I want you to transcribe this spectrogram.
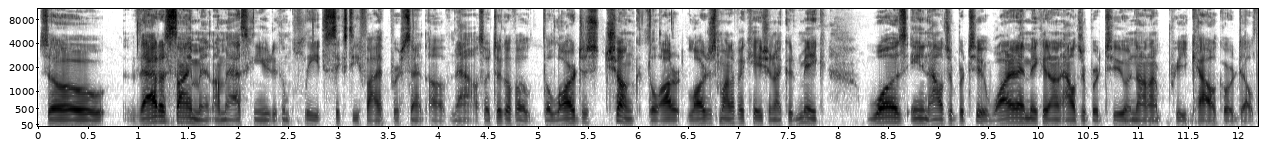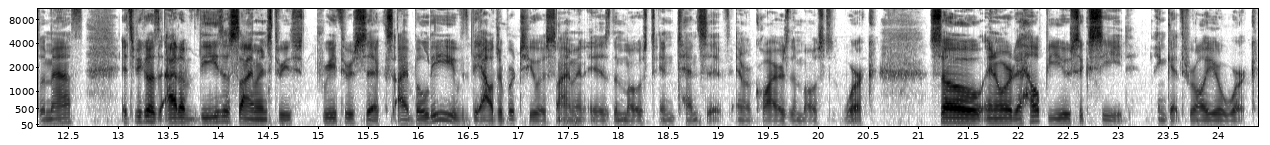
So that assignment I'm asking you to complete 65% of now. So I took off a, the largest chunk, the lar largest modification I could make was in Algebra 2. Why did I make it on Algebra 2 and not on Pre-Calc or Delta Math? It's because out of these assignments, 3, three through 6, I believe the Algebra 2 assignment is the most intensive and requires the most work. So, in order to help you succeed and get through all your work,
